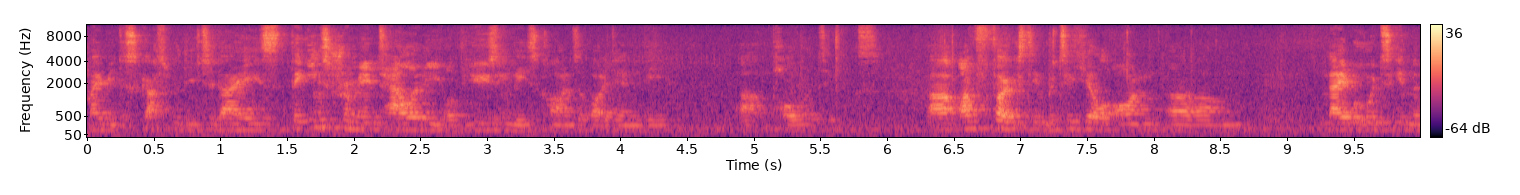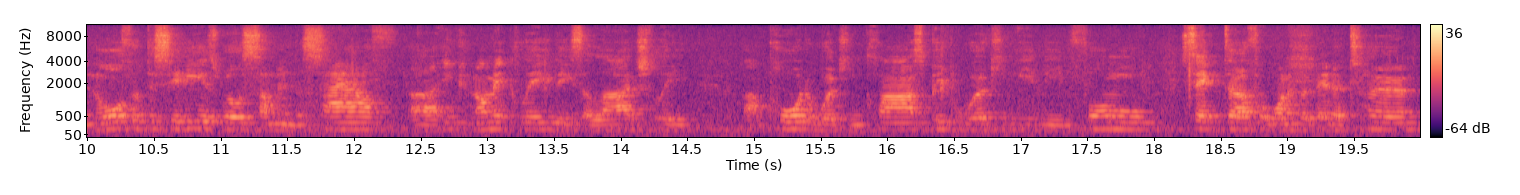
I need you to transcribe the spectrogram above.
maybe discuss with you today, is the instrumentality of using these kinds of identity uh, politics. Uh, I've focused in particular on um, neighbourhoods in the north of the city as well as some in the south. Uh, economically, these are largely uh, poor to working class, people working in the informal sector, for want of a better term.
